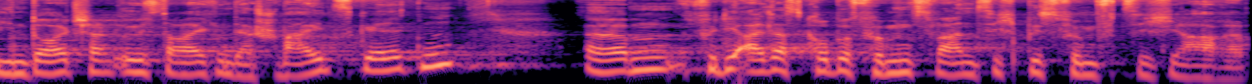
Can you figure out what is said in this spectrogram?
die in Deutschland, Österreich und der Schweiz gelten. Ähm, für die Altersgruppe 25 bis 50 Jahre.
